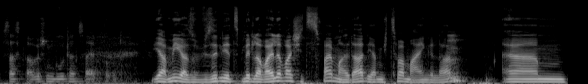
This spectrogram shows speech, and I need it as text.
ist das, glaube ich, ein guter Zeitpunkt. ja, mega. Also wir sind jetzt, mittlerweile war ich jetzt zweimal da, die haben mich zweimal eingeladen. Ähm,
